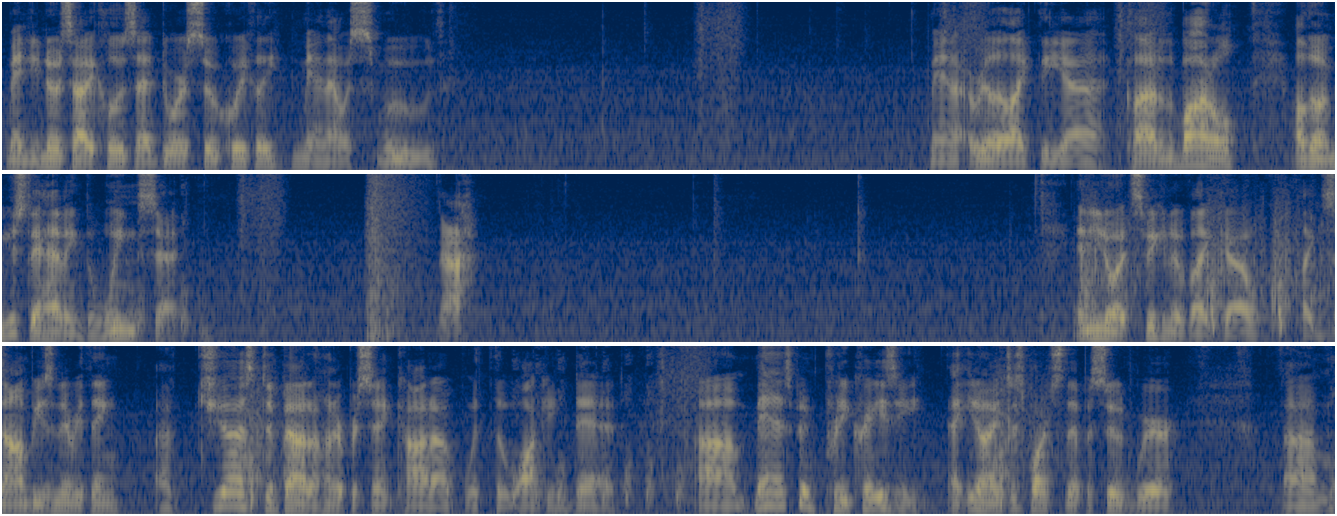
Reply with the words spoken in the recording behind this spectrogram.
Man, you notice how I closed that door so quickly? Man, that was smooth. Man, I really like the uh, cloud in the bottle. Although I'm used to having the wing set. Ah. And you know what? Speaking of like uh, like zombies and everything, I've just about 100% caught up with The Walking Dead. Um, man, it's been pretty crazy. Uh, you know, I just watched the episode where um,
